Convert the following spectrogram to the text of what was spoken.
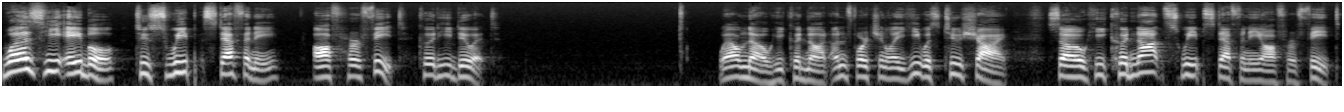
Was he able to sweep Stephanie off her feet? Could he do it? Well, no, he could not. Unfortunately, he was too shy. So he could not sweep Stephanie off her feet.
